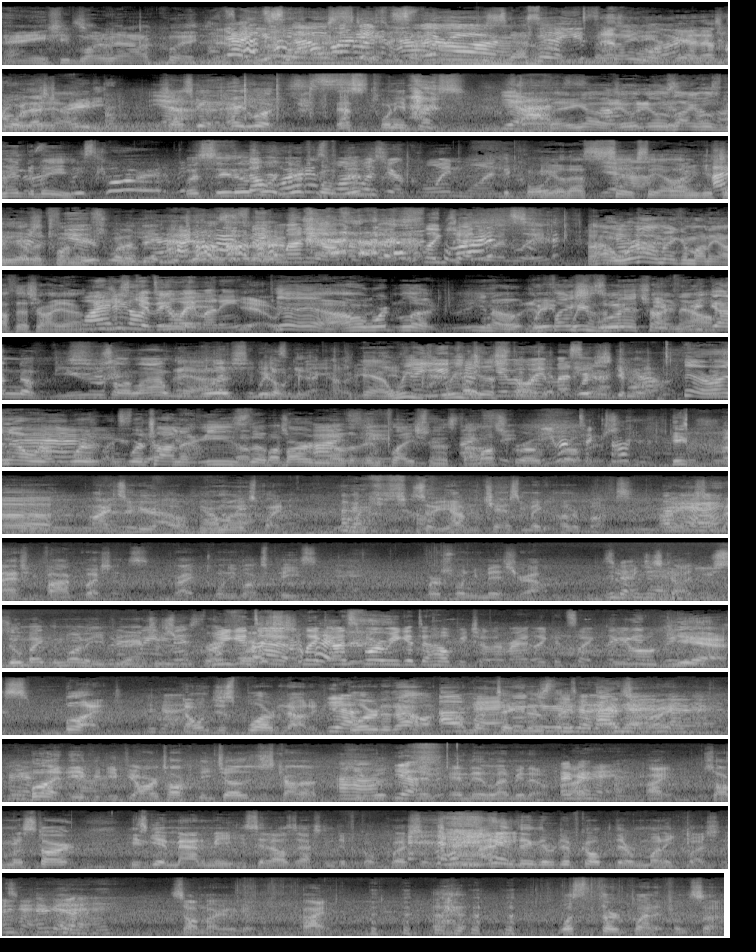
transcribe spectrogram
Dang, she blurted it out quick. Yeah, you That one was very. That's Yeah, it. you That's said eighty. four. Yeah, that's four. That's your 80. Yeah. Sounds good. Hey, look, that's 20 apiece. Yeah. There you go. It, it was like it was meant to be. We scored. But see, those The weren't hardest difficult. one did was your coin one. the coin. Yeah, that's Yeah. six. Yeah, let me get you the other twenty. Here's what I did. How do you guys make money off of this? Like genuinely. Uh, we're not making money off this right now. Why You're do just y'all giving away it? money. Yeah. Yeah, yeah. I mean, we're, look, you know, We, we inflation's would, a bitch right if now. we got enough views online, we Yeah. would. We don't get that kind of yeah, we, So you we just just give away started. money. We're just giving away. Yeah, right now we're, we're, we're trying to ease the burden I of see. inflation and stuff. Musgrove You Brothers. He's uh. All right, so here. Oh, Yeah, I'm let me a- explain it. So you have the chance to make 100 bucks. All right, Okay. so I'm gonna ask you five questions. Right, 20 bucks a piece. Okay. First one you miss, you're out. So you just got. You still make the money if you answer some correct We get questions. to like us four. We get to help each other, right? Like it's like we all. Yes, but Okay. don't just blurt it out. If you Yeah. blurt it out, okay. I'm gonna Okay. take it as the Then you're- answer, okay, right? okay, okay. But if, if y'all are talking to each other, just kind of keep uh-huh. it Yeah. and, and then let me know. all right? Okay. All right. So I'm gonna start. He's getting mad at me. He said I was asking difficult questions. I didn't think they were difficult, but they were money questions. Okay. So I'm not gonna go. there. All right. What's the third planet from the sun?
